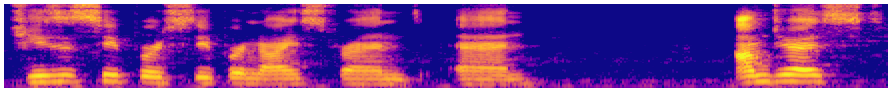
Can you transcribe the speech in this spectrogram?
she's a super, super nice friend, and I'm just,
